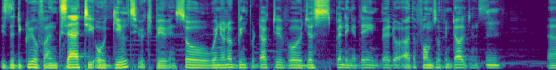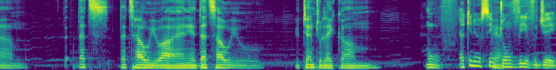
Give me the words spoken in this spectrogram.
is the degree of anxiety or guilt you experience. So when you're not being productive or just spending a day in bed or other forms of indulgence, Mm. um, th- that's that's how you are, and yeah, that's how you you tend to like um, move. lakini hiyo si Yeah. mtu mvivu j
